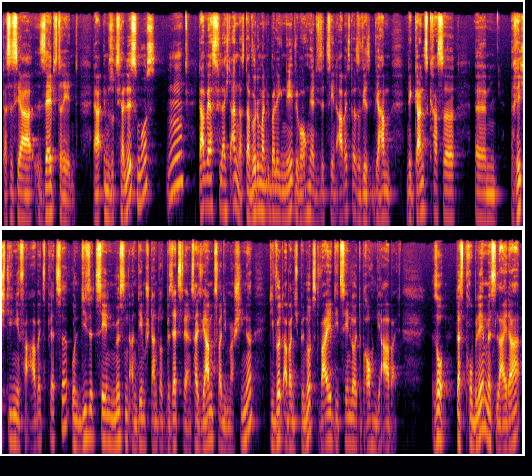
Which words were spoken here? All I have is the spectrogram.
Das ist ja selbstredend. Ja, Im Sozialismus, hm, da wäre es vielleicht anders. Da würde man überlegen, nee, wir brauchen ja diese zehn Arbeitsplätze. Wir, wir haben eine ganz krasse ähm, Richtlinie für Arbeitsplätze und diese zehn müssen an dem Standort besetzt werden. Das heißt, wir haben zwar die Maschine, die wird aber nicht benutzt, weil die zehn Leute brauchen die Arbeit. So, das Problem ist leider,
